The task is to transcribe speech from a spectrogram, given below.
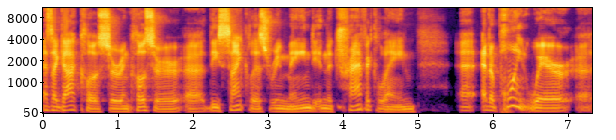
As I got closer and closer, uh, these cyclists remained in the traffic lane uh, at a point where uh,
